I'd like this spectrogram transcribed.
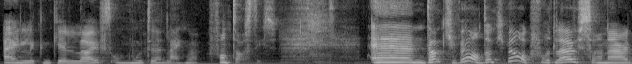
Eindelijk een keer live te ontmoeten. Lijkt me fantastisch. En dankjewel, dankjewel ook voor het luisteren naar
